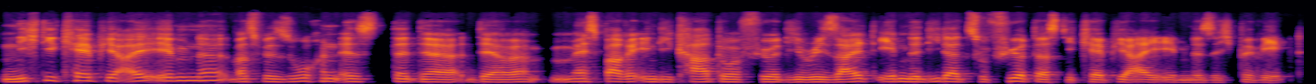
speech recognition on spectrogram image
nicht die KPI-Ebene. Was wir suchen ist der, der, der messbare Indikator für die Result-Ebene, die dazu führt, dass die KPI-Ebene sich bewegt.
